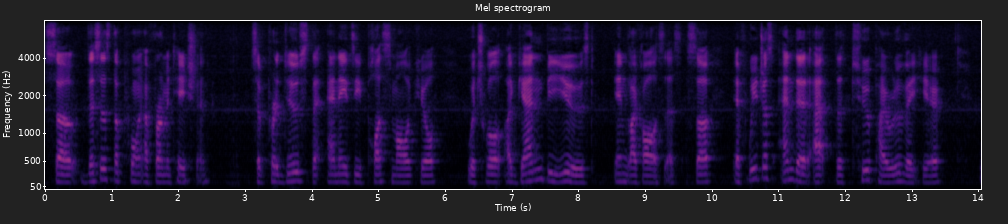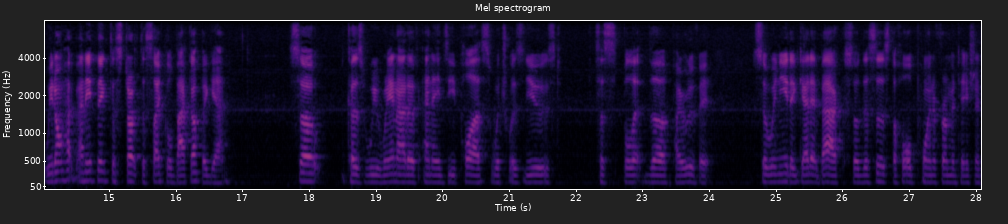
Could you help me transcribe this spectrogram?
So this is the point of fermentation. to produce the NAD plus molecule, which will again be used in glycolysis. So if we just ended at the 2-pyruvate here, we don't have anything to start the cycle back up again. So, because we ran out of NAD+, which was used to split the pyruvate. So we need to get it back. So this is the whole point of fermentation,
